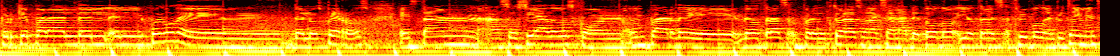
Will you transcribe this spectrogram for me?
porque para el del el juego de, mm, de los perros están asociados con un par de, de otras productoras, una que se llama De Todo y otra es Triple Entertainment.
